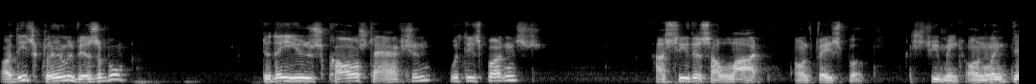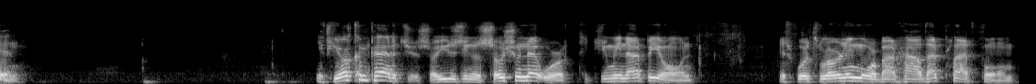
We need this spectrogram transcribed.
Are these clearly visible? Do they use calls to action with these buttons? I see this a lot on Facebook, excuse me, on LinkedIn. If your competitors are using a social network that you may not be on, it's worth learning more about how that platform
